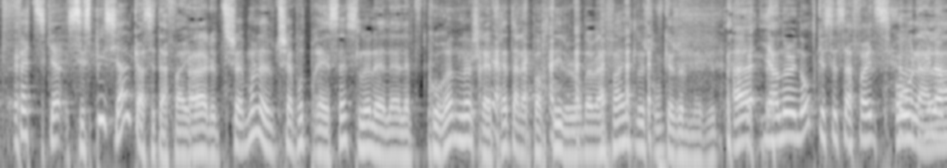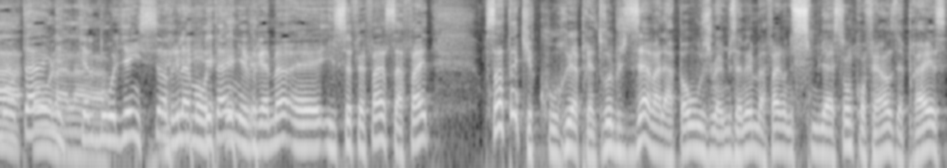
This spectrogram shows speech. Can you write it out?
fatigant. C'est spécial quand c'est ta fête. Ah, le petit cha- moi, le petit chapeau de princesse, là, la, la- la petite couronne, là, je serais prête à la porter le jour de ma fête. Là, je trouve que je le mérite. Euh, Il y en a un autre que c'est sa fête. C'est Oh André Lamontagne. oh là là. Quel beau lien ici. André Lamontagne, est vraiment, euh, il se fait faire sa fête. On s'entend qu'il a couru après le trouble. Je disais avant la pause, je m'amusais même à faire une simulation de conférence de presse.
